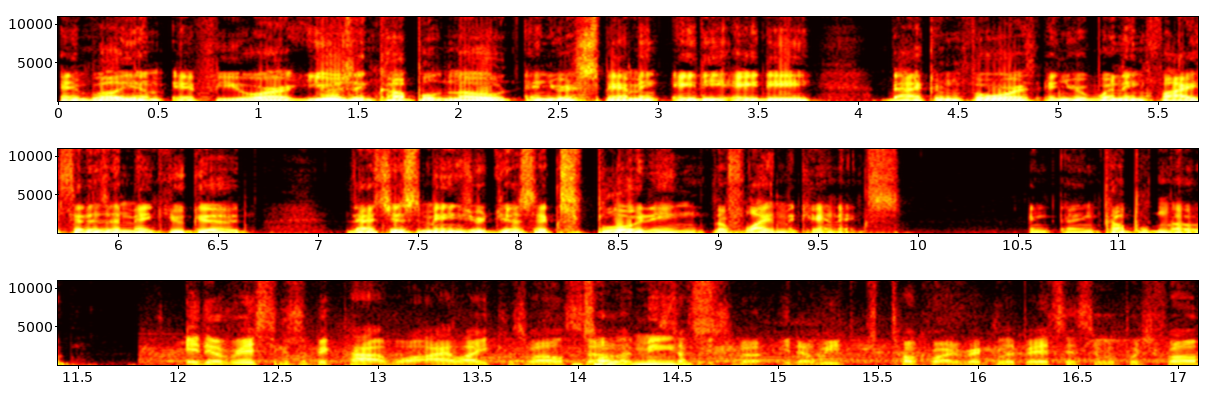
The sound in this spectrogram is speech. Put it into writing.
And William, if you are using coupled mode and you're spamming 80 80 back and forth and you're winning fights, that doesn't make you good. That just means you're just exploiting the flight mechanics in, in coupled mode. you know, racing is a big part of what I like as well. That's so all that means. definitely something, you know, we talk about it on a regular basis and we push for.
